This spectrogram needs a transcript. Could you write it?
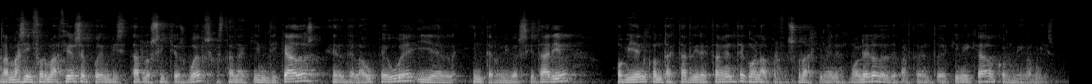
Para más información se pueden visitar los sitios web que están aquí indicados, el de la UPV y el interuniversitario, o bien contactar directamente con la profesora Jiménez Molero del Departamento de Química o conmigo mismo.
